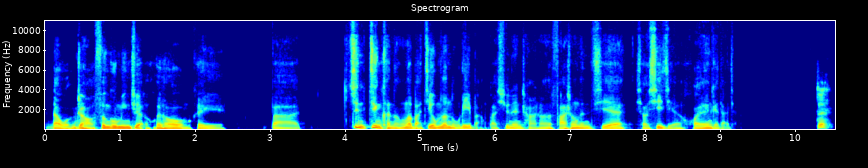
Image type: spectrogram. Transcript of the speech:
那我们正好分工明确，回头我们可以把尽尽可能的吧尽我们的努力吧，把训练场上发生的那些小细节还原给大家。对，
